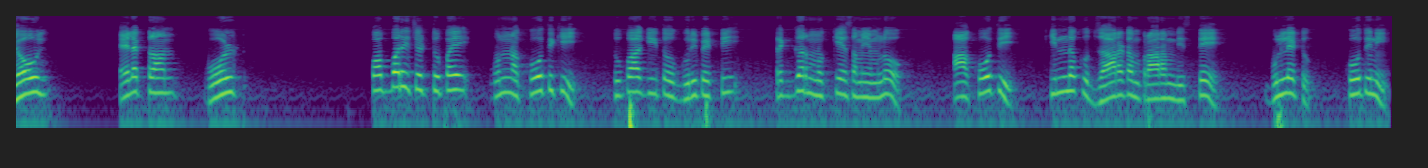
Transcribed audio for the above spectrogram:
joule electron volt. కొబ్బరి చెట్టుపై ఉన్న కోతికి తుపాకీతో గురిపెట్టి ట్రిగ్గర్ నొక్కే సమయంలో ఆ కోతి కిందకు జారటం ప్రారంభిస్తే బుల్లెట్ కోతిని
